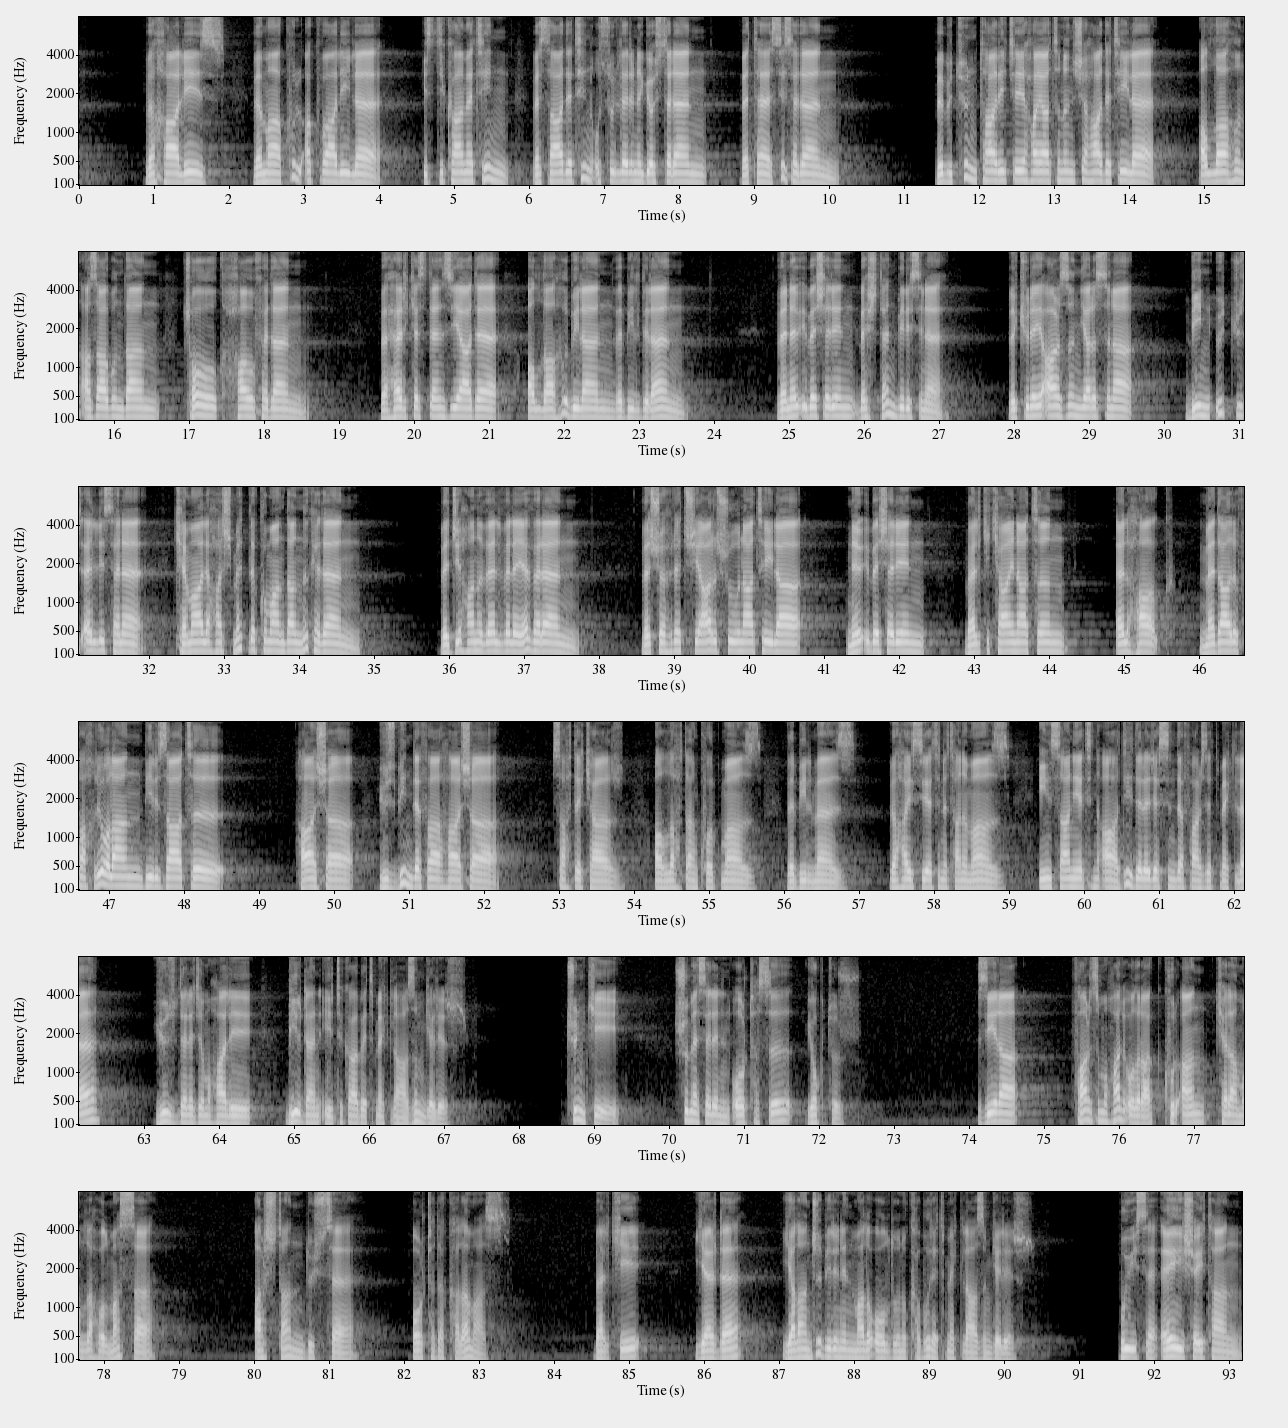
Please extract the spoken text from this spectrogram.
ve halis ve makul akvaliyle istikametin ve saadetin usullerini gösteren ve tesis eden ve bütün tarihçeyi hayatının şehadetiyle Allah'ın azabından çok havf eden ve herkesten ziyade Allah'ı bilen ve bildiren ve nev-i beşerin beşten birisine ve küreyi arzın yarısına 1350 sene kemale haşmetle kumandanlık eden ve cihanı velveleye veren ve şöhret şiar şunatıyla nev-i beşerin belki kainatın el-hak medarı fahri olan bir zatı haşa yüz bin defa haşa sahtekar Allah'tan korkmaz ve bilmez ve haysiyetini tanımaz, insaniyetin adi derecesinde farz etmekle, yüz derece muhali birden itikab etmek lazım gelir. Çünkü şu meselenin ortası yoktur. Zira farz muhal olarak Kur'an kelamullah olmazsa, arştan düşse ortada kalamaz. Belki yerde yalancı birinin malı olduğunu kabul etmek lazım gelir. Bu ise ey şeytan,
